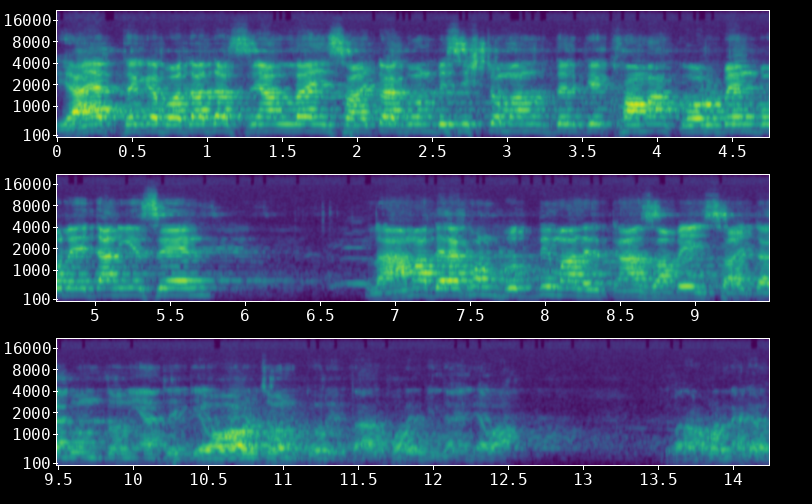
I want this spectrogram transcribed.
আয়াত থেকে বোঝা যাচ্ছে, আল্লাহ এই ছয়টা গুণ বিশিষ্ট মানুষদেরকে ক্ষমা করবেন বলে জানিয়েছেন। আমাদের এখন বুদ্ধিমানের কাজ হবে এই ছয়টা গুণ দুনিয়া থেকে অর্জন করে তারপরে বিদায় নেওয়া। কথা বলে না কেন?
